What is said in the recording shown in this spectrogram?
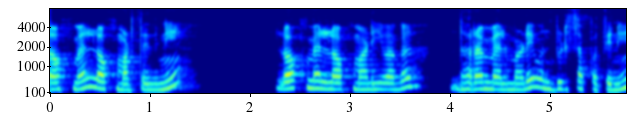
ಲಾಕ್ ಮೇಲೆ ಲಾಕ್ ಮಾಡ್ತಾಯಿದ್ದೀನಿ ಲಾಕ್ ಮೇಲೆ ಲಾಕ್ ಮಾಡಿ ಇವಾಗ ದರ ಮೇಲೆ ಮಾಡಿ ಒಂದು ಬಿಡ್ಸ್ ಹಾಕೋತೀನಿ.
